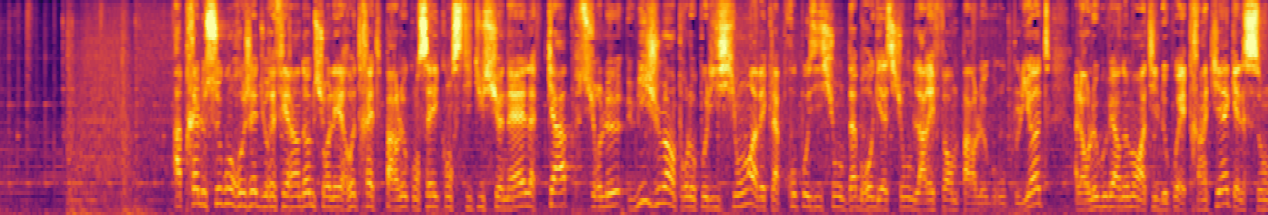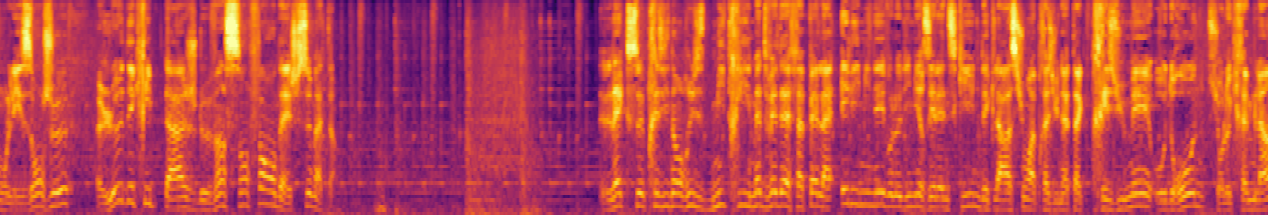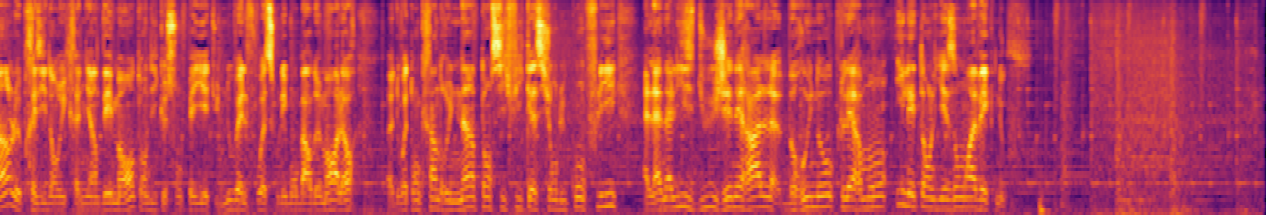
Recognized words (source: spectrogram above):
Après le second rejet du référendum sur les retraites par le Conseil constitutionnel, cap sur le 8 juin pour l'opposition avec la proposition d'abrogation de la réforme par le groupe Lyot. Alors le gouvernement a-t-il de quoi être inquiet? Quels sont les enjeux? Le décryptage de Vincent Fandèche ce matin. L'ex-président russe Dmitri Medvedev appelle à éliminer Volodymyr Zelensky, une déclaration après une attaque présumée au drone sur le Kremlin. Le président ukrainien dément, tandis que son pays est une nouvelle fois sous les bombardements. Alors, euh, doit-on craindre une intensification du conflit? L'analyse du général Bruno Clermont, il est en liaison avec nous.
